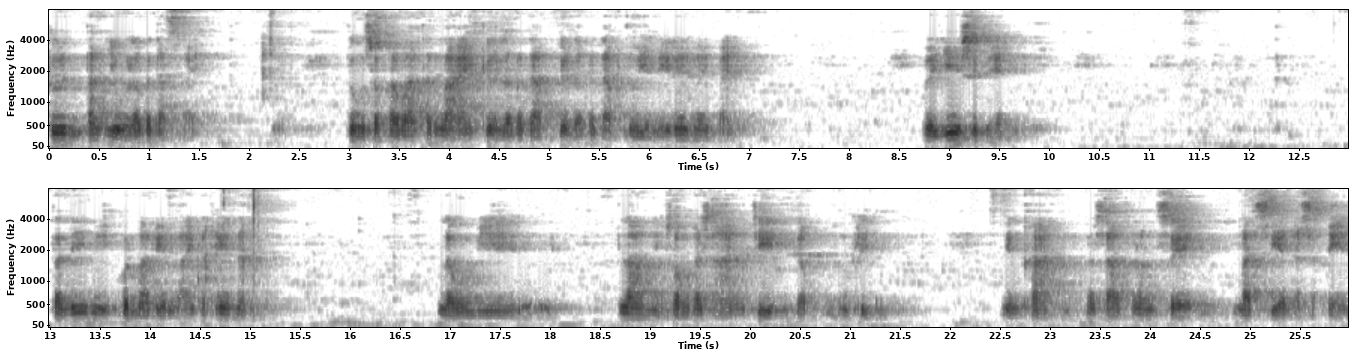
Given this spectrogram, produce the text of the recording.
ขึ้นตั้งอยู่แล้วก็ดับไป ดูสภาวะทั้งหลายเกิดแล้วก็ดับ เกิดแล้วก็ดับดูอย่างนี้เรื่อยๆไปเบอร์ยี่สิบเอ็ดตอนนี้มีคนมาเรียนหลายประเทศนะ เรามีล่ามอย่างสองภาษาจีนกับอังกฤษยังขาดภาษาฝรั่งเศส รัสเซียกับสเปน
